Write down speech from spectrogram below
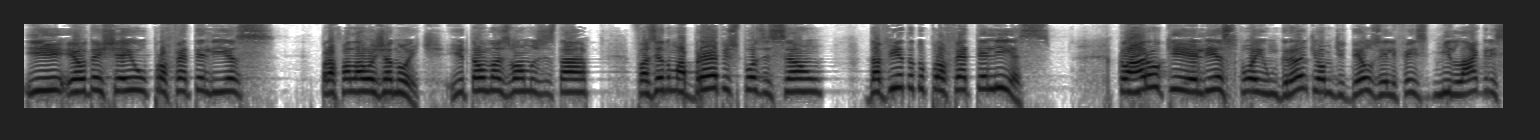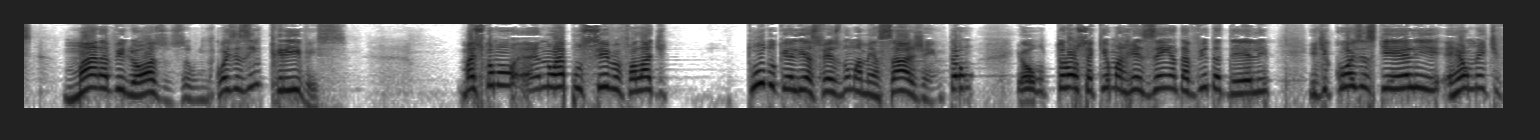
E eu deixei o profeta Elias para falar hoje à noite. Então nós vamos estar fazendo uma breve exposição da vida do profeta Elias. Claro que Elias foi um grande homem de Deus, ele fez milagres maravilhosos, coisas incríveis. Mas como eh, não é possível falar de tudo que Elias fez numa mensagem, então eu trouxe aqui uma resenha da vida dele e de coisas que ele realmente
